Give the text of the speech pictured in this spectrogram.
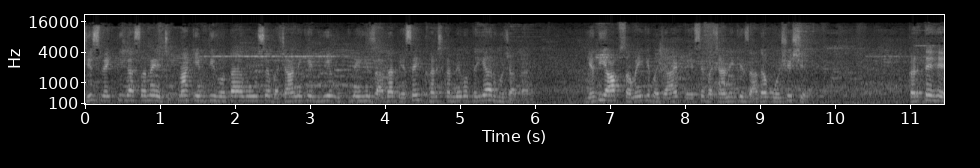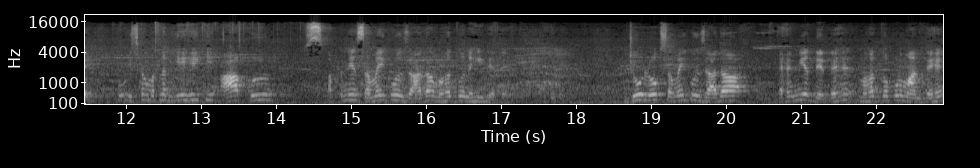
जिस व्यक्ति का समय जितना कीमती होता है, वो उसे बचाने के लिए उतने ही ज़्यादा पैसे खर्च करने को तैयार हो जाता है। यदि आप समय के बजाय पैसे बचाने की ज़्यादा कोशिश करते हैं तो इसका मतलब ये है कि आप अपने समय को ज़्यादा महत्व नहीं देते। जो लोग समय को ज़्यादा अहमियत देते हैं, महत्वपूर्ण मानते हैं,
